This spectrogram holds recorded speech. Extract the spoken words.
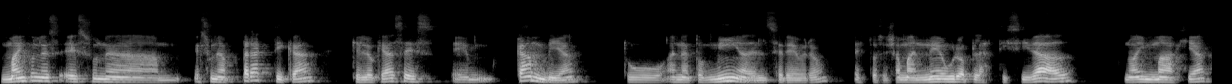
mindfulness es una, es una práctica que lo que hace es em, cambia tu anatomía del cerebro, esto se llama neuroplasticidad, no hay magia,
